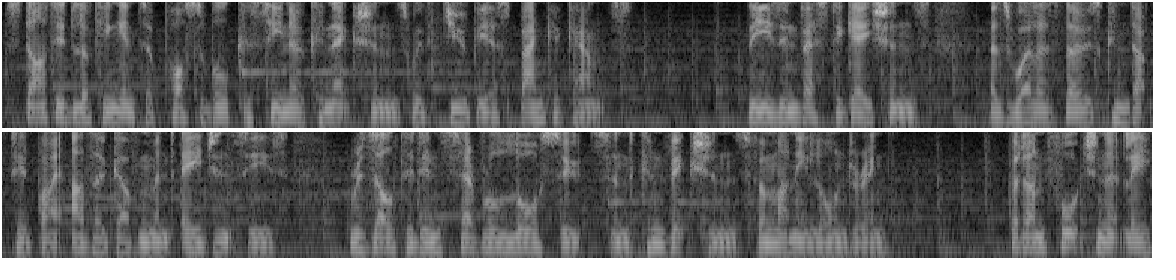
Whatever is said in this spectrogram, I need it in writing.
started looking into possible casino connections with dubious bank accounts. These investigations, as well as those conducted by other government agencies, resulted in several lawsuits and convictions for money laundering. But unfortunately,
